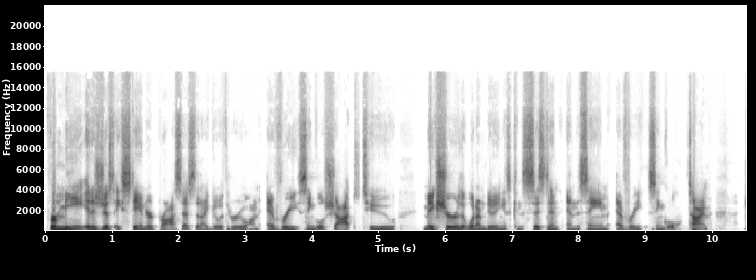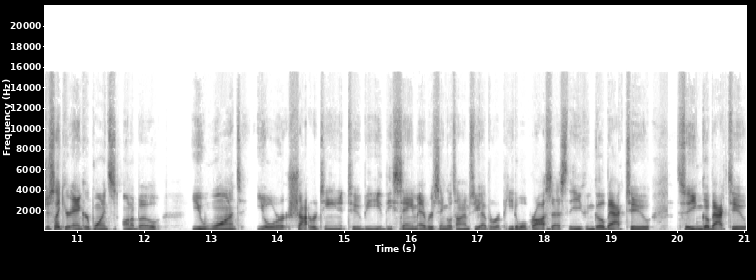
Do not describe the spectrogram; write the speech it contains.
For me, it is just a standard process that I go through on every single shot to make sure that what I'm doing is consistent and the same every single time. Just like your anchor points on a bow, you want your shot routine to be the same every single time so you have a repeatable process that you can go back to so you can go back to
